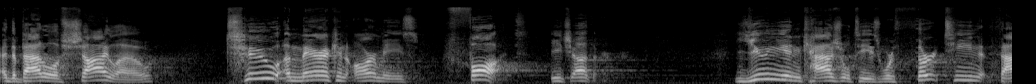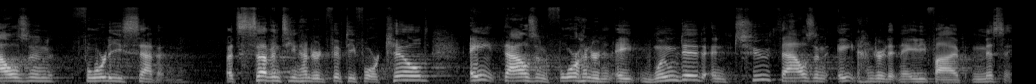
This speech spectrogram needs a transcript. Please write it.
at the Battle of Shiloh, two American armies fought each other. Union casualties were 13,047. That's 1,754 killed, 8,408 wounded, and 2,885 missing.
